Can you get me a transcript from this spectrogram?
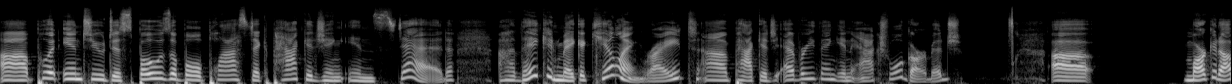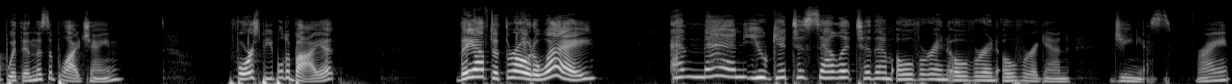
uh, put into disposable plastic packaging instead, uh, they could make a killing, right? Uh, package everything in actual garbage, uh, mark it up within the supply chain, force people to buy it. They have to throw it away and then you get to sell it to them over and over and over again. Genius, right?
